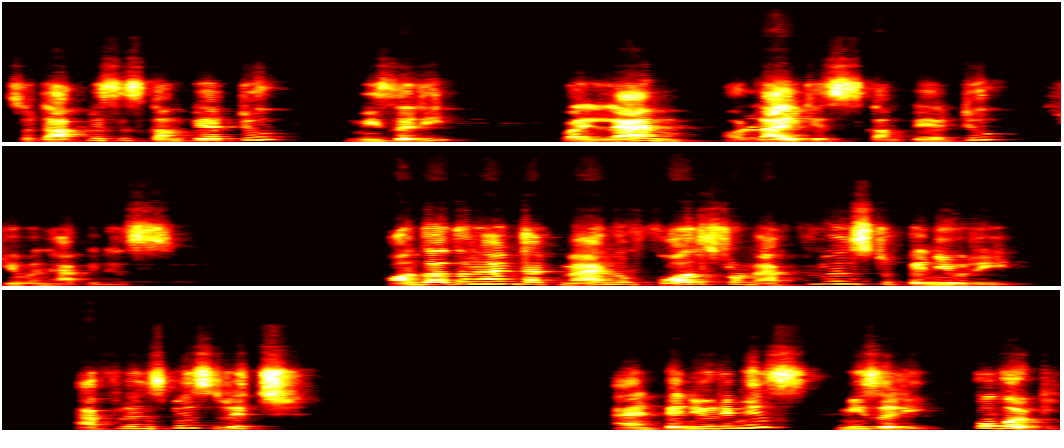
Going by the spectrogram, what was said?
So darkness is compared to misery, while lamp or light is compared to human happiness. On the other hand, that man who falls from affluence to penury, affluence means rich, and penury means misery, poverty.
